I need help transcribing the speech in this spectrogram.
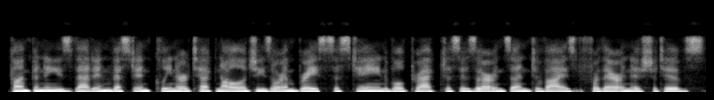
Companies that invest in cleaner technologies or embrace sustainable practices are incentivized for their initiatives.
